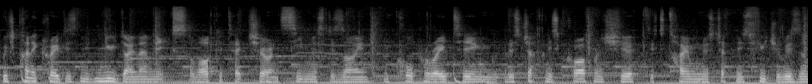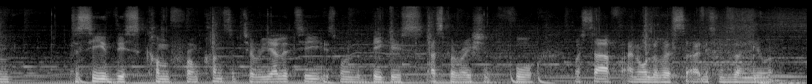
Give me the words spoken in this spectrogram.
which kind of created new dynamics of architecture and seamless design, incorporating this Japanese craftsmanship, this timeless Japanese futurism. To see this come from concept to reality is one of the biggest aspirations for myself and all of us at Nissan Design Europe.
